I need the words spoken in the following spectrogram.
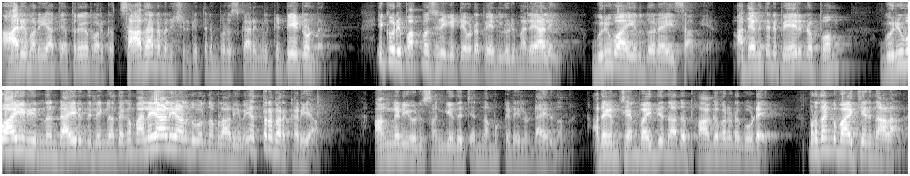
ആരും അറിയാത്ത എത്രയോ പേർക്ക് സാധാരണ മനുഷ്യർക്ക് ഇത്തരം പുരസ്കാരങ്ങൾ കിട്ടിയിട്ടുണ്ട്. ഇക്കുറി പത്മശ്രീ കിട്ടിയവരുടെ പേരിൽ ഒരു മലയാളി ഗുരുവായൂർ ദൊരൈസ്വാമിയാണ് അദ്ദേഹത്തിന്റെ പേരിനൊപ്പം ഗുരുവായൂർ ഇന്ന് ഉണ്ടായിരുന്നില്ലെങ്കിൽ അദ്ദേഹം മലയാളിയാണെന്ന് പോലും നമ്മൾ അറിയും എത്ര പേർക്കറിയാം? അങ്ങനെ ഒരു സംഗീതജ്ഞൻ നമുക്കിടയിൽ ഉണ്ടായിരുന്നെന്ന് അദ്ദേഹം ചെം വൈദ്യനാഥ് ഭാഗവരുടെ കൂടെ മൃദംഗം വായിച്ചിരുന്ന ആളാണ്.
